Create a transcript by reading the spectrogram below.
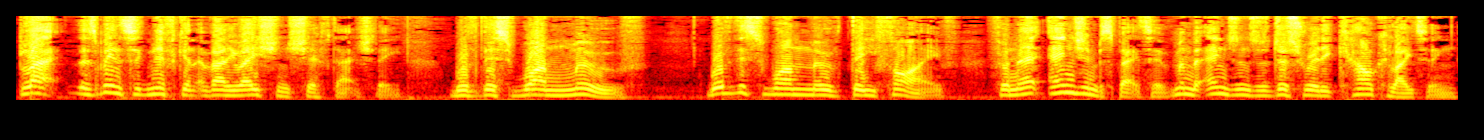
black, there's been significant evaluation shift actually with this one move. With this one move d5, from an engine perspective, remember engines are just really calculating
